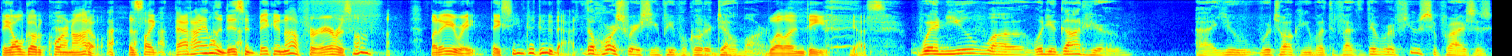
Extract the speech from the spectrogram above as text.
They all go to Coronado. it's like that island isn't big enough for Arizona. But at any rate, they seem to do that. The horse racing people go to Del Mar. Well, indeed, yes. when you uh, when you got here, uh, you were talking about the fact that there were a few surprises.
